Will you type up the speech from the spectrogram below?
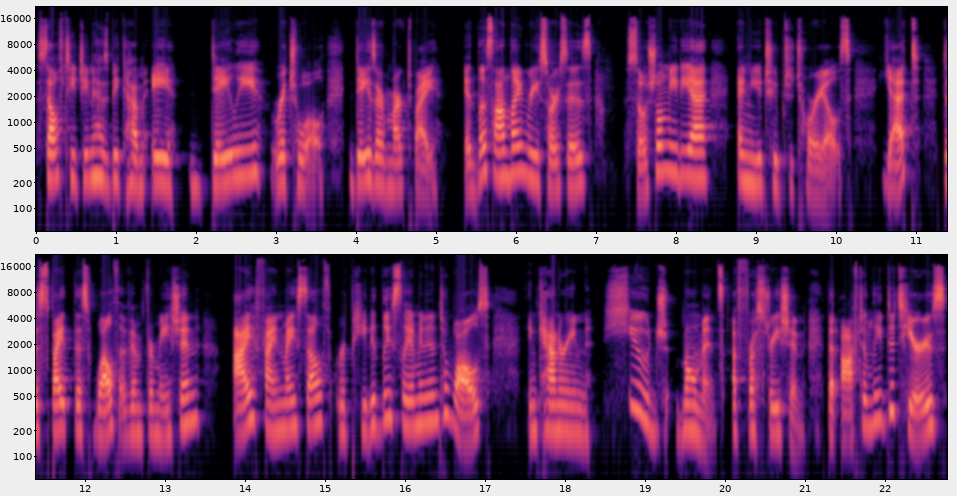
self teaching has become a daily ritual. Days are marked by endless online resources, social media, and YouTube tutorials. Yet, despite this wealth of information, I find myself repeatedly slamming into walls, encountering huge moments of frustration that often lead to tears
